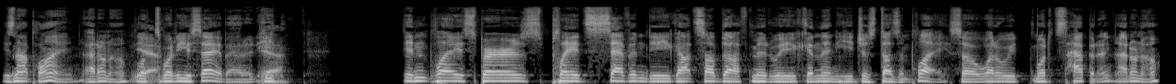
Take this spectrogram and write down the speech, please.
He's not playing. I don't know. What Yeah. what do you say about it? yeah, He didn't play Spurs, played 70, got subbed off midweek, and then he just doesn't play. So what are we what's happening? I don't know.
